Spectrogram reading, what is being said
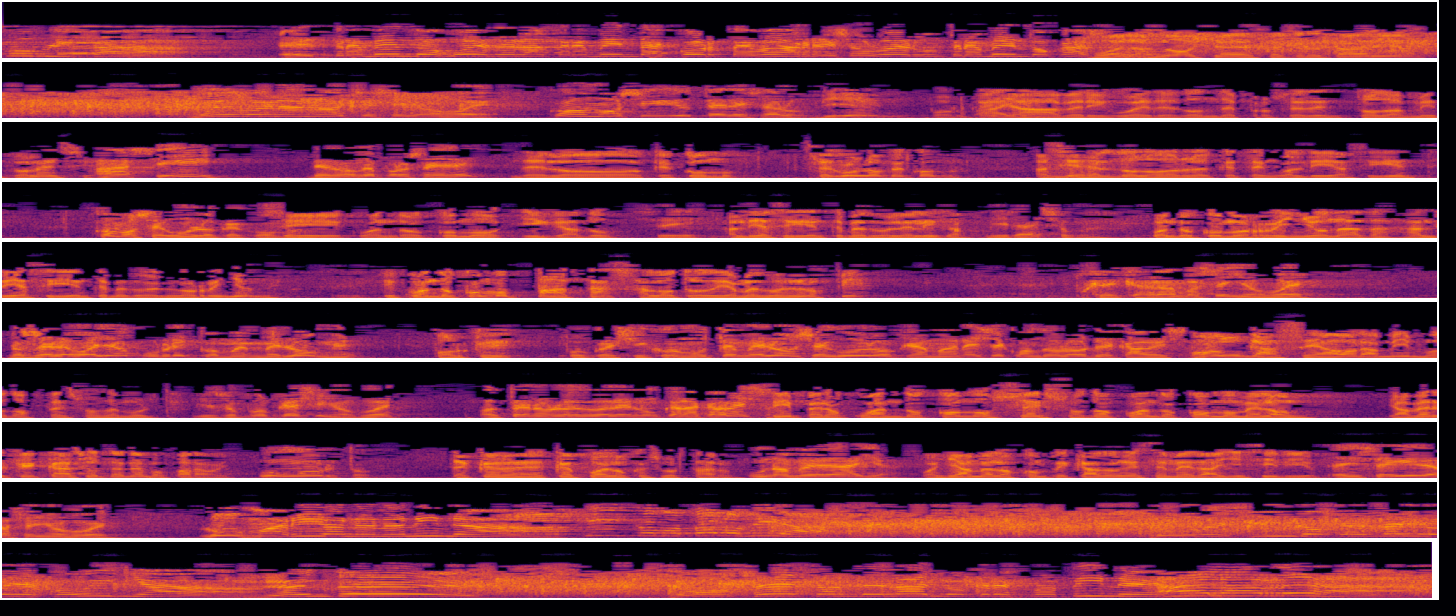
pública. El tremendo juez de la tremenda corte va a resolver un tremendo caso. Buenas noches, secretario. Muy buenas noches, señor juez. ¿Cómo sigue usted de salud? Bien, porque Vaya. ya averigüé de dónde proceden todas mis dolencias. Ah, sí. ¿De dónde procede? De lo que como, según lo que como. Así es el dolor que tengo al día siguiente. ¿Cómo según lo que como? Sí, cuando como hígado, Sí. al día siguiente me duele el hígado. Mira eso, pues. Cuando como riñonada, al día siguiente me duelen los riñones. Y cuando como patas, al otro día me duelen los pies. Pues caramba, señor juez. No se le vaya a ocurrir comer melón, ¿eh? ¿Por qué? Porque si come usted melón, seguro que amanece con dolor de cabeza. Póngase ahora mismo dos pesos de multa. ¿Y eso por qué, señor juez? ¿A usted no le duele nunca la cabeza? Sí, pero cuando como seso, no cuando como melón. Y a ver qué caso tenemos para hoy. Un hurto, ¿De qué, qué fue lo que surtaron? unas medallas. Pues llámelos complicado en ese medallicidio. Enseguida, señor juez. Luz María Nananina. Aquí como todos los días. Rudecindo Caldeiro y Escoviña. ¡Gente! José Candelario Tres Patines. ¡A la reja!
